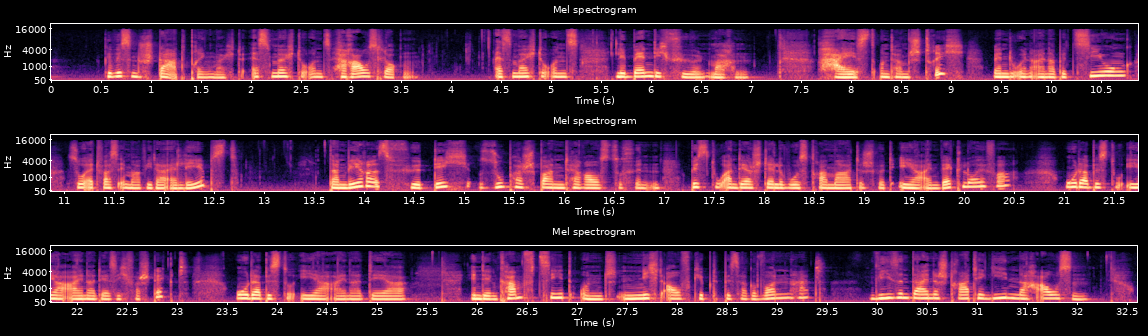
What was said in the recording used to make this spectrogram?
gewissen Start bringen möchte. Es möchte uns herauslocken. Es möchte uns lebendig fühlen machen. Heißt unterm Strich, wenn du in einer Beziehung so etwas immer wieder erlebst, dann wäre es für dich super spannend herauszufinden, bist du an der Stelle, wo es dramatisch wird, eher ein Wegläufer oder bist du eher einer, der sich versteckt oder bist du eher einer, der in den Kampf zieht und nicht aufgibt, bis er gewonnen hat? Wie sind deine Strategien nach außen?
